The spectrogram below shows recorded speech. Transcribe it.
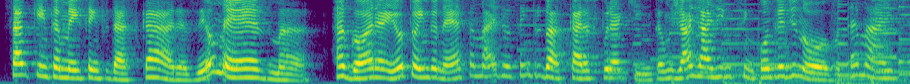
Sabe quem também sempre dá as caras? Eu mesma. Agora eu tô indo nessa, mas eu sempre dou as caras por aqui. Então já já a gente se encontra de novo. Até mais.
